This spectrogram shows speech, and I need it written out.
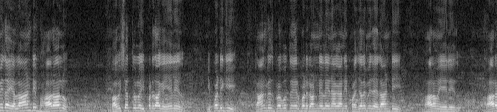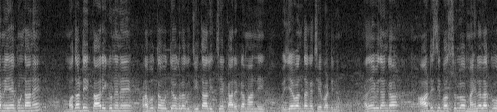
మీద ఎలాంటి భారాలు భవిష్యత్తులో ఇప్పటిదాకా వేయలేదు. ఇప్పటికీ కాంగ్రెస్ ప్రభుత్వం ఏర్పడి రెండు నెలలైనా కానీ ప్రజల మీద ఎలాంటి భారం వేయలేదు. భారం వేయకుండానే మొదటి తారీఖుననే ప్రభుత్వ ఉద్యోగులకు జీతాలు ఇచ్చే కార్యక్రమాన్ని విజయవంతంగా చేపట్టినాం. అదేవిధంగా ఆర్టీసీ బస్సుల్లో మహిళలకు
